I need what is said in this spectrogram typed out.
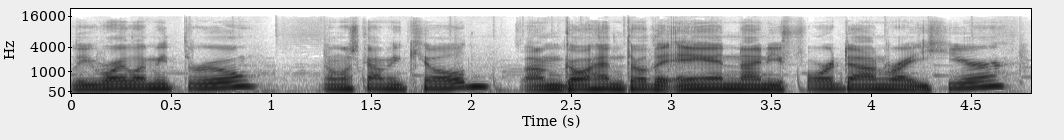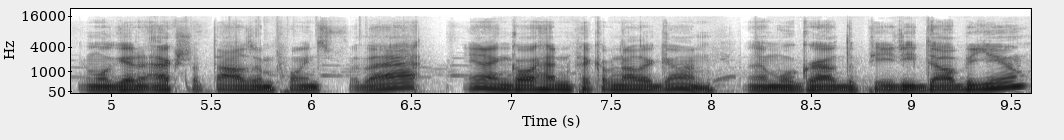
Leroy let me through. Almost got me killed. So I'm go ahead and throw the AN94 down right here. And we'll get an extra thousand points for that. And I can go ahead and pick up another gun. And then we'll grab the PDW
